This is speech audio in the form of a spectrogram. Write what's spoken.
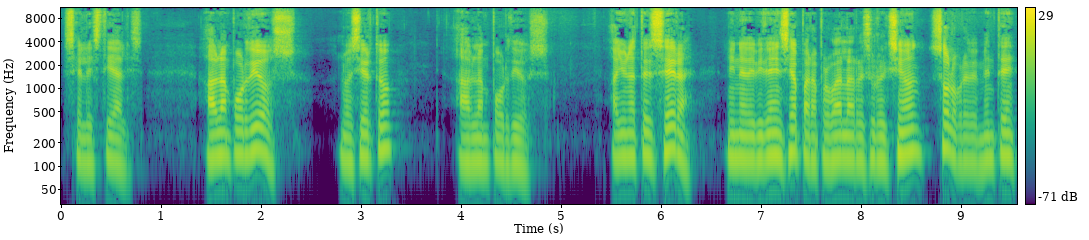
celestiales. Hablan por Dios, ¿no es cierto? Hablan por Dios. Hay una tercera línea de evidencia para probar la resurrección, solo brevemente.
